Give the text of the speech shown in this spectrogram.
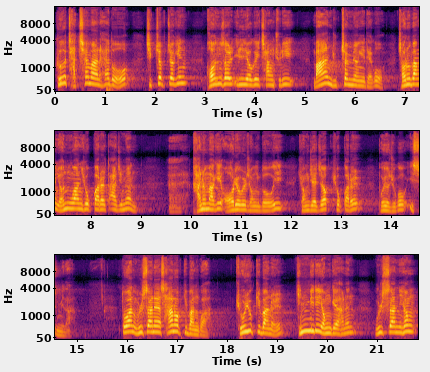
그 자체만 해도 직접적인 건설 인력의 창출이 16,000명이 되고 전후방 연관 효과를 따지면 에, 가늠하기 어려울 정도의 경제적 효과를 보여주고 있습니다. 또한 울산의 산업 기반과 교육 기반을 긴밀히 연계하는 울산형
